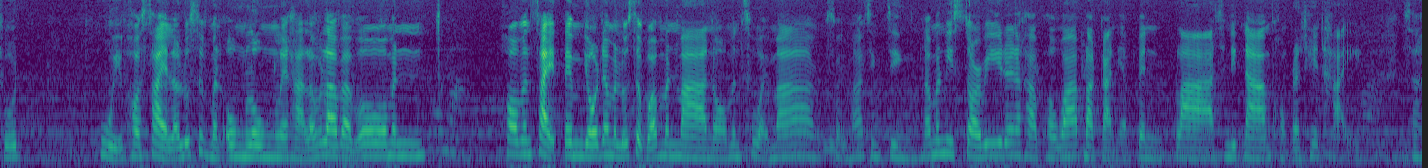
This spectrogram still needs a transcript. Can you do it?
ชุดหุยพอใส่แล้วรู้สึกเหมือนองค์ลงเลยค่ะ แล้วเวลาแบบโอ้มันพอมันใส่เต็มยศเนี่ยมันรู้สึกว่ามันมาเนาะมันสวยมากสวยมากจริง ๆ แล้วมันมีสตอรี่ด้วยนะคะ เพราะว่าปลากัดเนี่ยเป็นปลาชนิดน้ำของประเทศไทยใช่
